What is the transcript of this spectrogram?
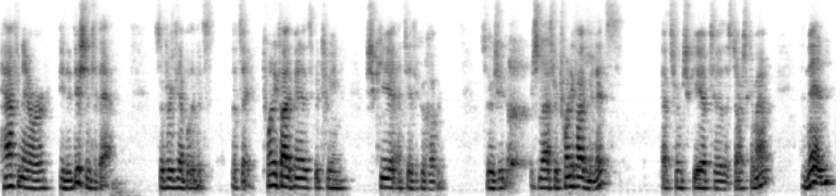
half an hour in addition to that. So, for example, if it's let's say 25 minutes between Shkia and Tzetzuk Kachavim, so it should it should last for 25 minutes. That's from Shkia to the stars come out, and then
